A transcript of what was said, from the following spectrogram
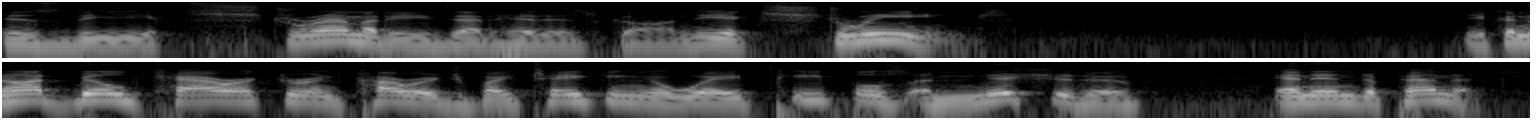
is the extremity that it has gone, the extremes. You cannot build character and courage by taking away people's initiative and independence.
